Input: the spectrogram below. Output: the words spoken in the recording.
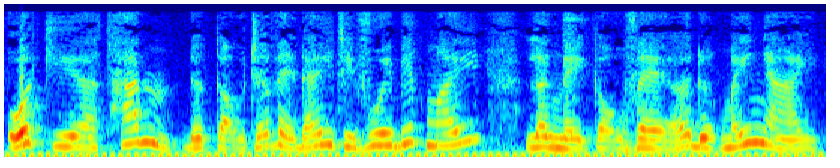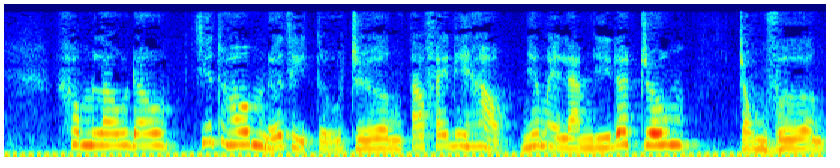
Ủa kìa thanh, được cậu trở về đây thì vui biết mấy. Lần này cậu về ở được mấy ngày? Không lâu đâu, chết hôm nữa thì tự trường, tao phải đi học nhưng mày làm gì đó trung? Trồng vườn.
